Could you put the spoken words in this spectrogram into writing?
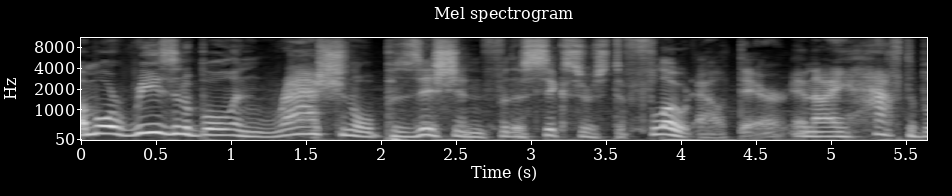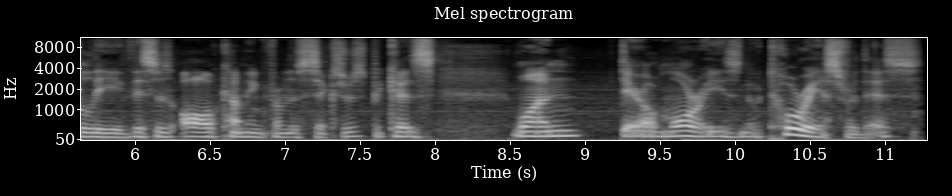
A more reasonable and rational position for the Sixers to float out there, and I have to believe this is all coming from the Sixers because, one, Daryl Morey is notorious for this,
